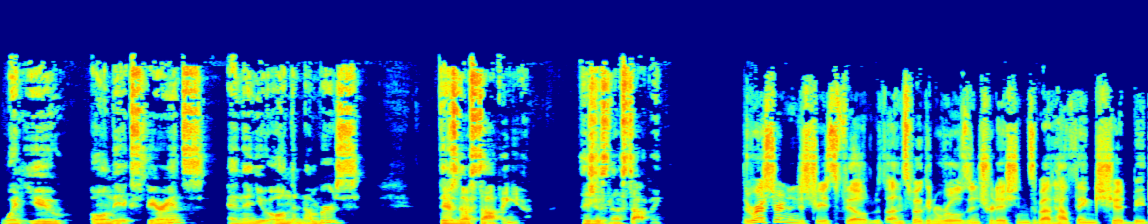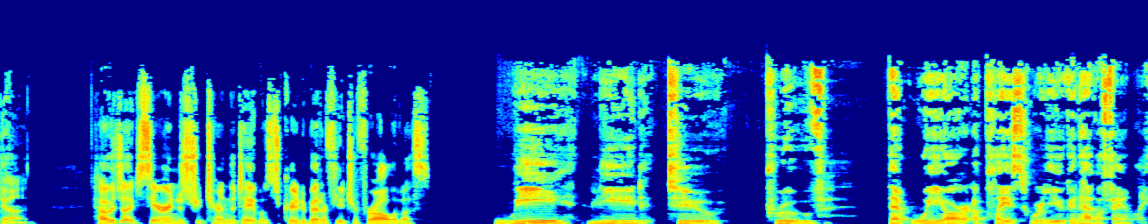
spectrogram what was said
when you own the experience and then you own the numbers, there's no stopping you. There's just no stopping. The restaurant industry is filled with unspoken rules and traditions about how things should be done. How would you like to see our industry turn the tables to create a better future for all of us? We need to prove that we are a place where you can have a family.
